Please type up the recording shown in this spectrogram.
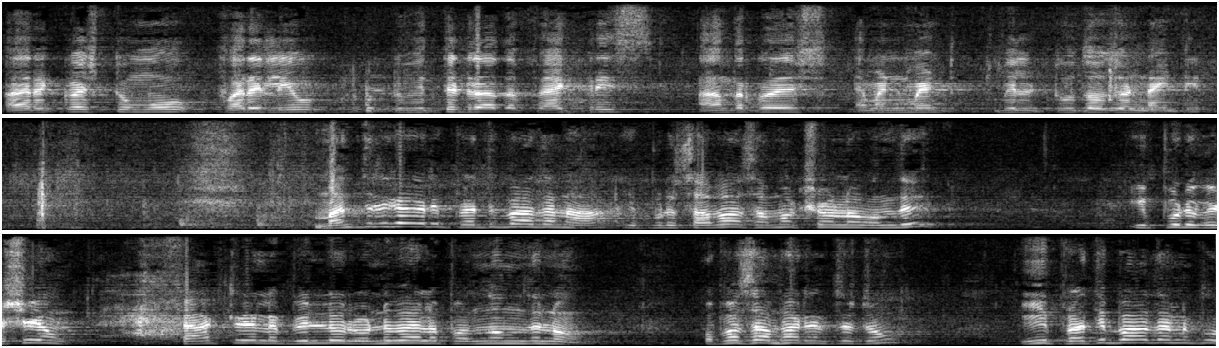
I request to move for a leave to withdraw the Factories Andhra Pradesh Amendment Bill 2019. మంత్రి గారి ప్రతిపాదన ఇప్పుడు సభా సమక్షంలో ఉంది ఇప్పుడు విషయం ఫ్యాక్టరీల బిల్లు రెండు వేల పంతొమ్మిదిను ఉపసంహరించడం ఈ ప్రతిపాదనకు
